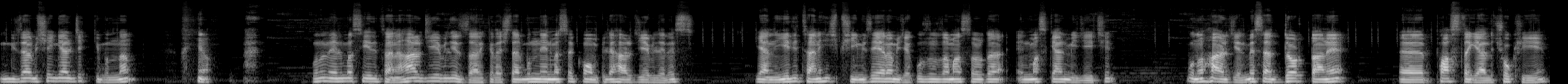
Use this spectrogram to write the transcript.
güzel bir şey gelecek ki bundan. Bunun elması 7 tane harcayabiliriz arkadaşlar. Bunun elması komple harcayabiliriz. Yani 7 tane hiçbir şeyimize yaramayacak. Uzun zaman sonra da elmas gelmeyeceği için bunu harcayalım. Mesela 4 tane e, pasta geldi. Çok iyi.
